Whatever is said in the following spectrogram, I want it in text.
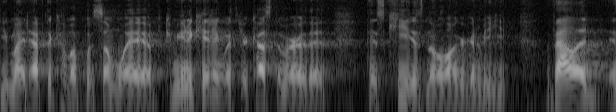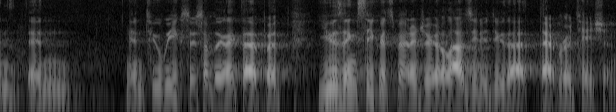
You might have to come up with some way of communicating with your customer that this key is no longer going to be valid in, in, in two weeks or something like that. But using Secrets Manager, allows you to do that, that rotation.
